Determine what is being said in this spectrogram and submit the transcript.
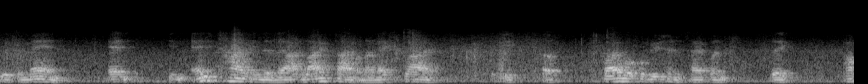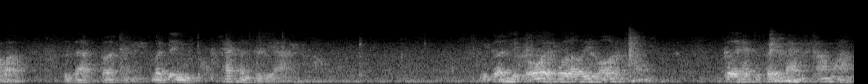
with the man. And in any time in the lifetime or the next life, if a favorable conditions happen, they pop up to that person, but didn't happen to the other. Because it always follow him all the time. Because they have to pay back karma.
